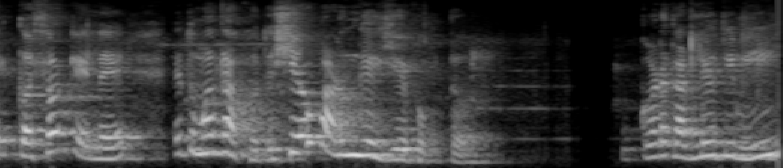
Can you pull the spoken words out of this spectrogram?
एक कसं केलं आहे ते तुम्हाला दाखवते. शेव काढून घ्यायची आहे फक्त. उकड काढली होती मी.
